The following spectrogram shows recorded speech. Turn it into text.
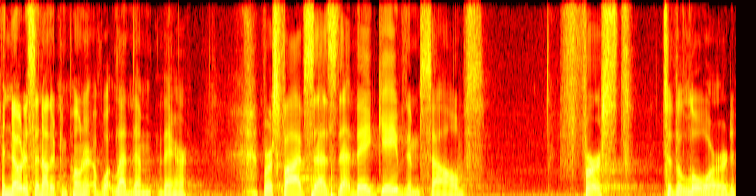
And notice another component of what led them there. Verse 5 says that they gave themselves first to the Lord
